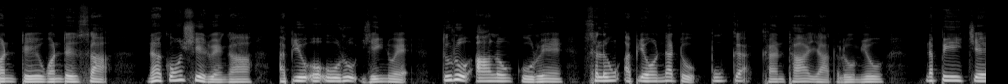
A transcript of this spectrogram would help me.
one day one day စနတ်ကွန်းရှိတွင်ကအပြူအိုအိုတို့ရိမ့်ွဲ့သူတို့အားလုံးကိုတွင်စလုံးအပျော်နှတ်တို့ပူးကပ်ခံထားရသလိုမျိုး နှစ်ပေကျဲ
